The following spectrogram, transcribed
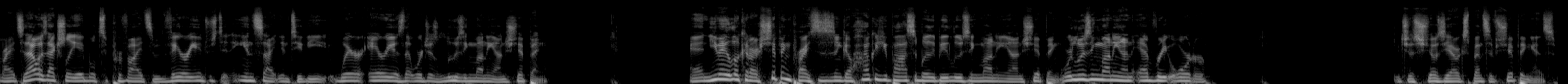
right? So that was actually able to provide some very interesting insight into the where areas that were just losing money on shipping. And you may look at our shipping prices and go, how could you possibly be losing money on shipping? We're losing money on every order. It just shows you how expensive shipping is.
